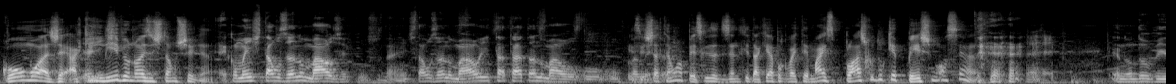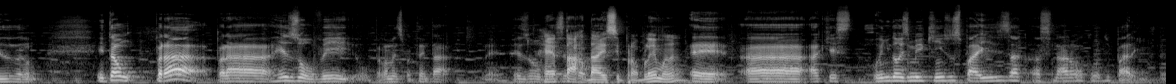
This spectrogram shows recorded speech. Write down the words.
Como a, gente- a que a gente- nível nós estamos chegando. É como a gente está usando mal os recursos, né? A gente está usando mal e está tratando mal o, o planeta. Existe até uma pesquisa dizendo que daqui a pouco vai ter mais plástico do que peixe no oceano. Eu não duvido, não. Então, para resolver, ou pelo menos para tentar né, resolver esse Retardar esse problema, né? É, a, a quest... em 2015 os países assinaram o Acordo de Paris. né?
